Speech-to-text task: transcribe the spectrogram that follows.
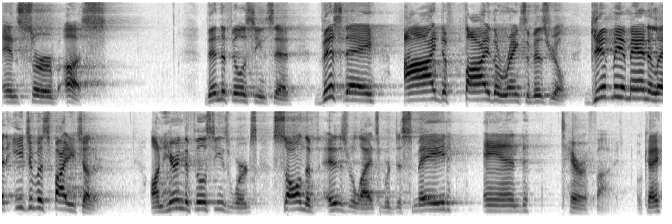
and serve us. Then the Philistine said, This day I defy the ranks of Israel. Give me a man and let each of us fight each other. On hearing the Philistines' words, Saul and the Israelites were dismayed and terrified. Okay?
